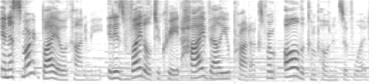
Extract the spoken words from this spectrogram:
In a smart bioeconomy, it is vital to create high-value products from all the components of wood.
